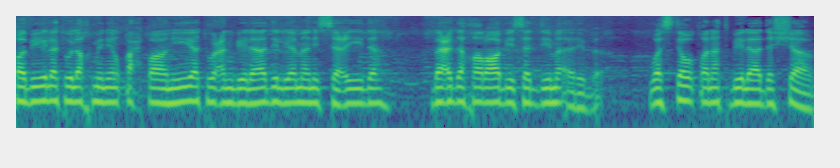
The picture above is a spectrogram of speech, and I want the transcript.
قبيلة لخم القحطانية عن بلاد اليمن السعيدة بعد خراب سد مأرب واستوطنت بلاد الشام.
